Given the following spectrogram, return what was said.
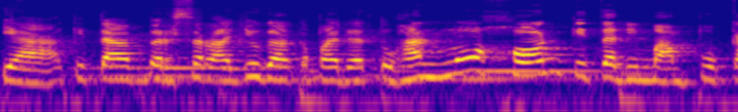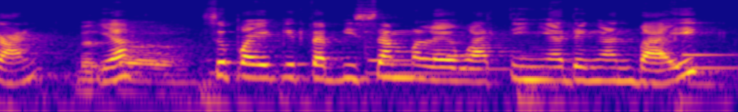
ya kita berserah juga kepada Tuhan. Mohon kita dimampukan, ya Betul. supaya kita bisa melewatinya dengan baik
